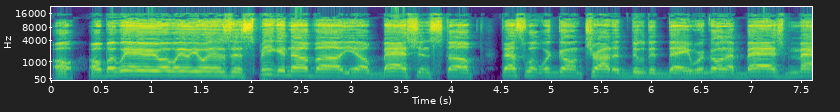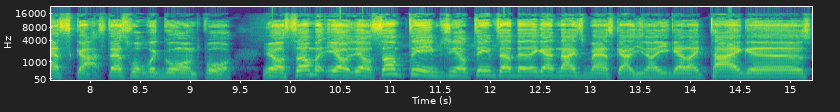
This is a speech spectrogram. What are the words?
Oh, oh, but wait, wait, wait, wait, wait. Speaking of, uh, you know, bashing stuff, that's what we're going to try to do today. We're going to bash mascots. That's what we're going for. You know, some, you know, some teams, you know, teams out there, they got nice mascots. You know, you got like Tigers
